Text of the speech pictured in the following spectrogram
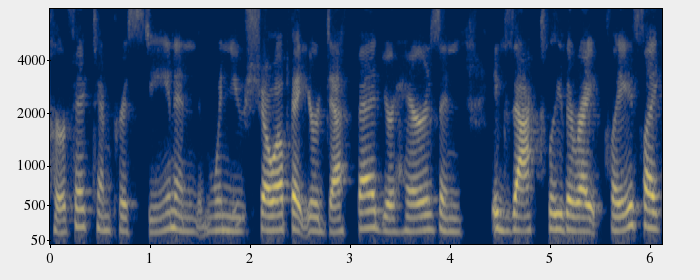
perfect and pristine. And when you show up at your deathbed, your hair's in exactly the right place. Like,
